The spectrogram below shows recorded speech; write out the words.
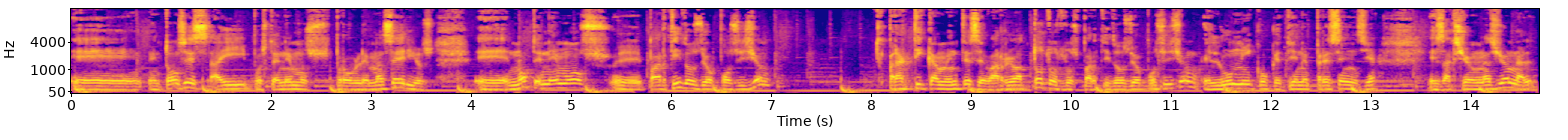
Eh, entonces ahí pues tenemos problemas serios. Eh, no tenemos eh, partidos de oposición prácticamente se barrió a todos los partidos de oposición. El único que tiene presencia es Acción Nacional,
